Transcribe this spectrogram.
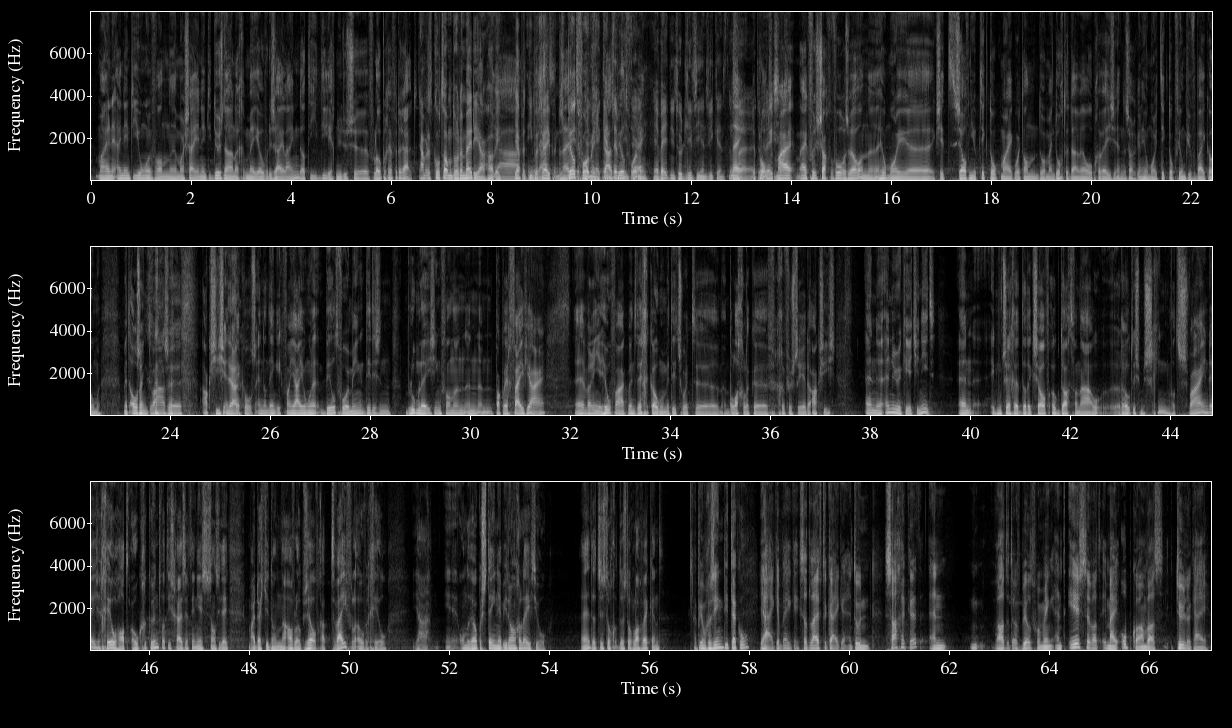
Maar hij, hij neemt die jongen van eh, Marseille neemt die dusdanig mee over de zijlijn dat die, die ligt nu dus eh, voorlopig even eruit. Ja, maar dat komt allemaal door de media, Harry. Ja, je hebt het niet begrepen. Dat is Nee, beeldvorming. Jij Ja, kent het is hem niet, beeldvorming. hè? Jij weet niet hoe het liefde in het weekend. of, Nee, eh, dat klopt. Maar, maar ik zag vervolgens wel een heel mooi... eh, ik zit zelf niet op TikTok, maar ik word dan door mijn dochter daar wel op gewezen. En dan zag ik een heel mooi TikTok-filmpje voorbij komen. Met al zijn dwaze acties en Ja. tackles. En dan denk ik van, ja jongen, beeldvorming. Dit is een bloemlezing van een, een, een pakweg vijf jaar. Hè, waarin je heel vaak bent weggekomen met dit soort eh, belachelijke, gefrustreerde acties. En, eh, en nu een keertje niet. En ik moet zeggen dat ik zelf ook dacht van nou, rood is misschien wat zwaar in deze. Geel had ook gekund, wat die scheidsrechter in eerste instantie deed. Maar dat je dan na afloop zelf gaat twijfelen over geel. Ja, eh, onder welke steen heb je dan geleefd, joh? Hè, dat, is toch, dat is toch lachwekkend? Heb je hem gezien, die tackle? Ja, ik, heb, ik, ik zat live te kijken en toen zag ik het. En we hadden het over beeldvorming. En het eerste wat in mij opkwam was, tuurlijk hij.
